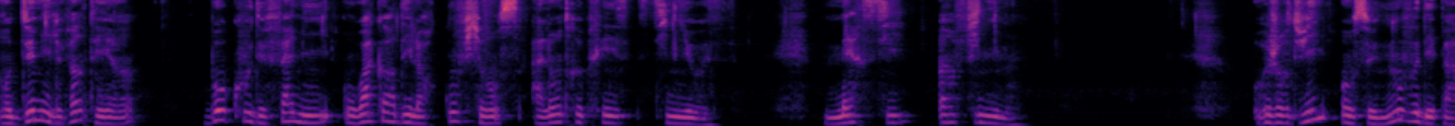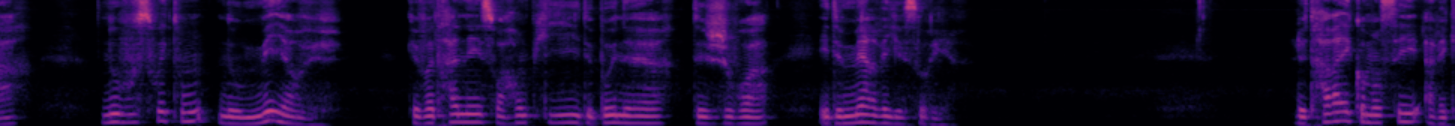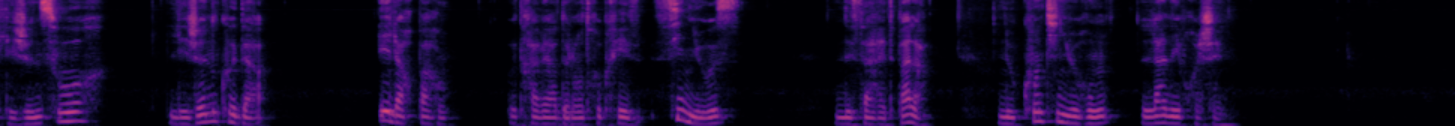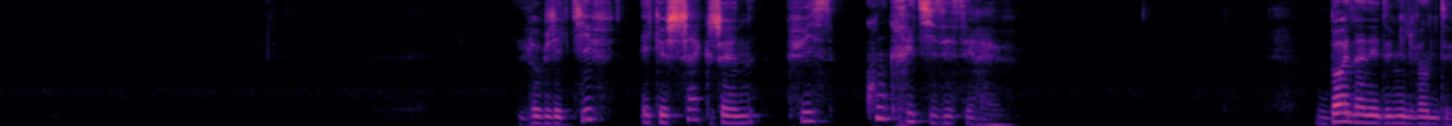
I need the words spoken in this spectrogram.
En 2021, beaucoup de familles ont accordé leur confiance à l'entreprise Signos. Merci infiniment. Aujourd'hui, en ce nouveau départ, nous vous souhaitons nos meilleurs vœux. Que votre année soit remplie de bonheur, de joie et de merveilleux sourires. Le travail commencé avec les jeunes sourds, les jeunes codas et leurs parents au travers de l'entreprise Signos ne s'arrête pas là. Nous continuerons l'année prochaine. L'objectif est que chaque jeune puisse concrétiser ses rêves. Bonne année 2022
